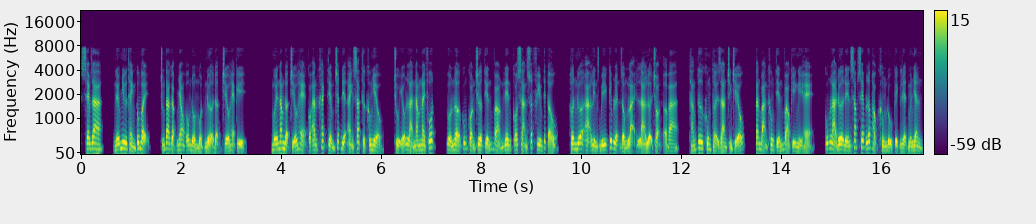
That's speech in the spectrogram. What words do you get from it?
Xem ra, nếu như thành công vậy, chúng ta gặp nhau ôm đồn một nửa đợt chiếu hè kỳ. Mười năm đợt chiếu hè có ăn khách tiềm chất điện ảnh sát thực không nhiều, chủ yếu là năm nay phút, vừa nở cũng còn chưa tiến vào nên có sản xuất phim tiết tấu, hơn nữa alin bí kiếp luyện rồng lại là lựa chọn ở ba tháng tư khung thời gian trình chiếu, căn bản không tiến vào kỳ nghỉ hè, cũng là đưa đến sắp xếp lớp học không đủ kịch liệt nguyên nhân.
